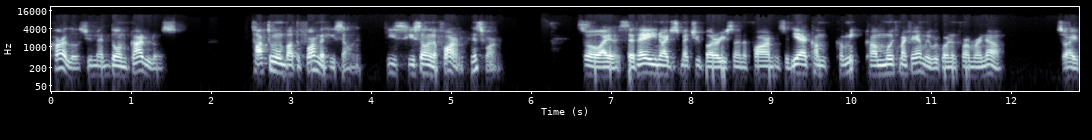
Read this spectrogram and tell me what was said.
Carlos. You met Don Carlos. Talk to him about the farm that he's selling. He's he's selling a farm, his farm." So I said, "Hey, you know, I just met you, but are you selling a farm?" He said, "Yeah, come come meet, come with my family. We're going to the farm right now." So I,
